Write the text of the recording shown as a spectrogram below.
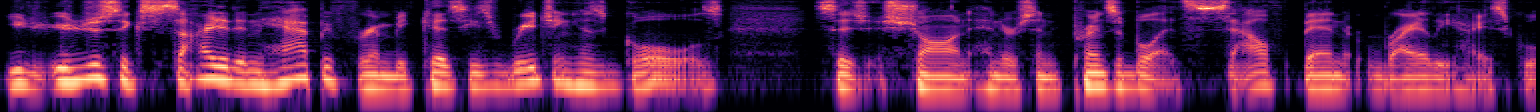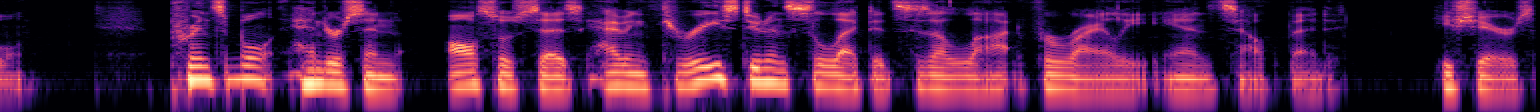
you you're just excited and happy for him because he's reaching his goals says Sean Henderson, principal at South Bend Riley High School. Principal Henderson also says having three students selected says a lot for Riley and South Bend. He shares,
